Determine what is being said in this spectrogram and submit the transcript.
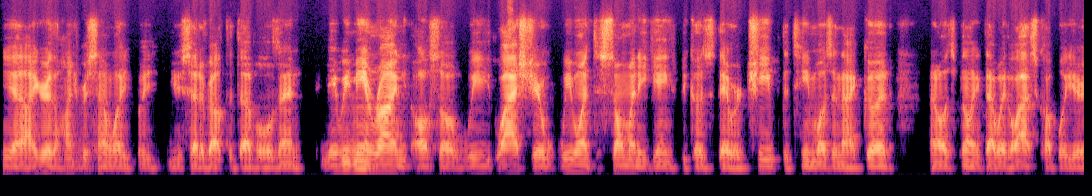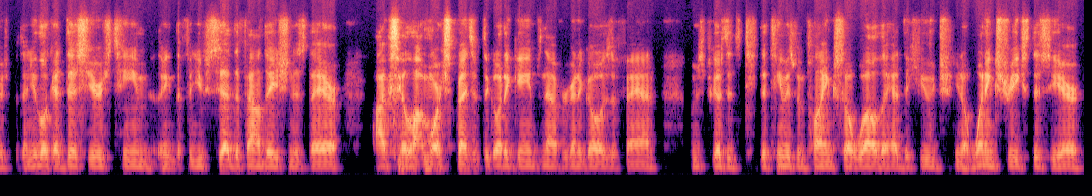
yeah, I agree with 100% what, what you said about the Devils. And maybe me and Ryan also, we last year, we went to so many games because they were cheap. The team wasn't that good. I know it's been like that way the last couple of years, but then you look at this year's team. I mean, the, you said the foundation is there. Obviously, a lot more expensive to go to games now if you're going to go as a fan, just because the team has been playing so well. They had the huge, you know, winning streaks this year.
